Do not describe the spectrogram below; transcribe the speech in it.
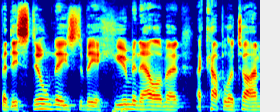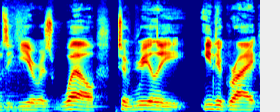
but there still needs to be a human element a couple of times a year as well to really integrate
